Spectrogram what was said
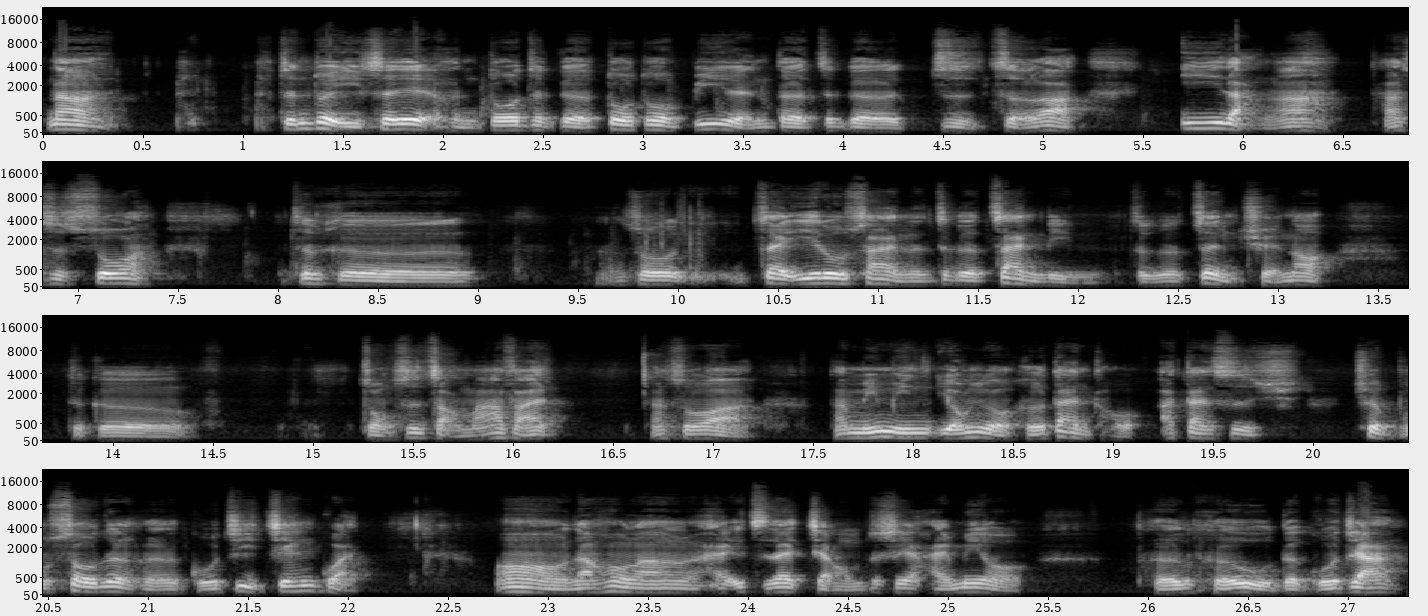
那针对以色列很多这个咄咄逼人的这个指责啊，伊朗啊，他是说啊，这个他说在耶路撒冷的这个占领这个政权哦，这个总是找麻烦。他说啊，他明明拥有核弹头啊，但是却不受任何国际监管哦。然后呢，还一直在讲我们这些还没有。核核武的国家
